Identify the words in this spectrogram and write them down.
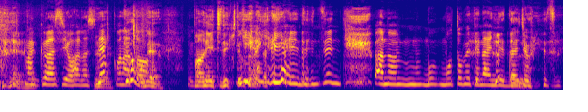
まあ、詳しいお話ね、うんこの後。ねパンイチで来てもいやいやいや、全然、あの、も、求めてないんで大丈夫です。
